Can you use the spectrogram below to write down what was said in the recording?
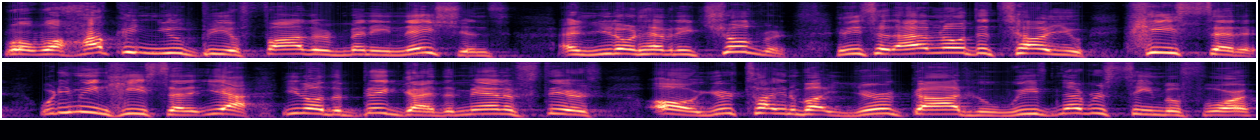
well, well, how can you be a father of many nations and you don't have any children. And he said, I don't know what to tell you. He said it. What do you mean he said it? Yeah, you know, the big guy, the man upstairs. Oh, you're talking about your God who we've never seen before.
